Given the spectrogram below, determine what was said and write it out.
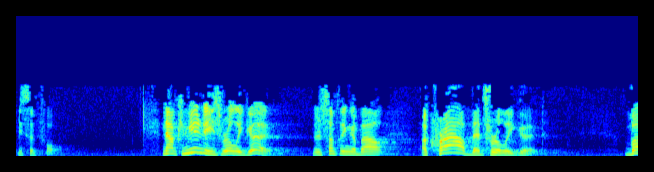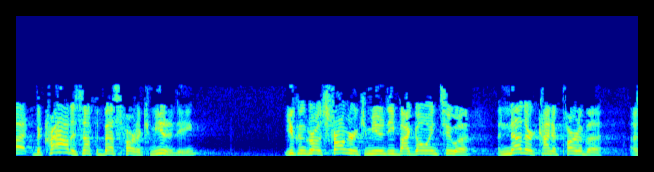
He said, full. Now, community is really good. There's something about a crowd that's really good. But the crowd is not the best part of community. You can grow stronger in community by going to a, another kind of part of a, a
